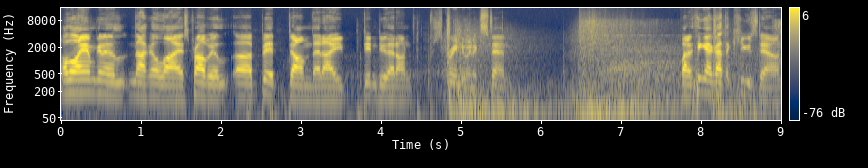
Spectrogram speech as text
Although I am gonna not gonna lie it's probably a, a bit dumb that I didn't do that on screen to an extent. But I think I got the cues down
